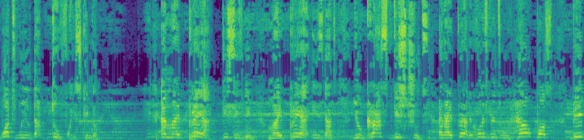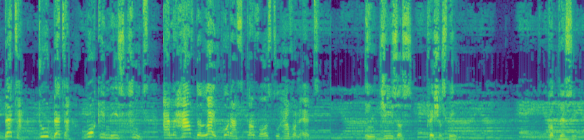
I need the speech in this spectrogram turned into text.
what will that do for His kingdom? And my prayer this evening, my prayer is that you grasp this truth. And I pray that the Holy Spirit will help us be better, do better, walk in His truth, and have the life God has planned for us to have on earth. In Jesus' precious name. God bless you.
